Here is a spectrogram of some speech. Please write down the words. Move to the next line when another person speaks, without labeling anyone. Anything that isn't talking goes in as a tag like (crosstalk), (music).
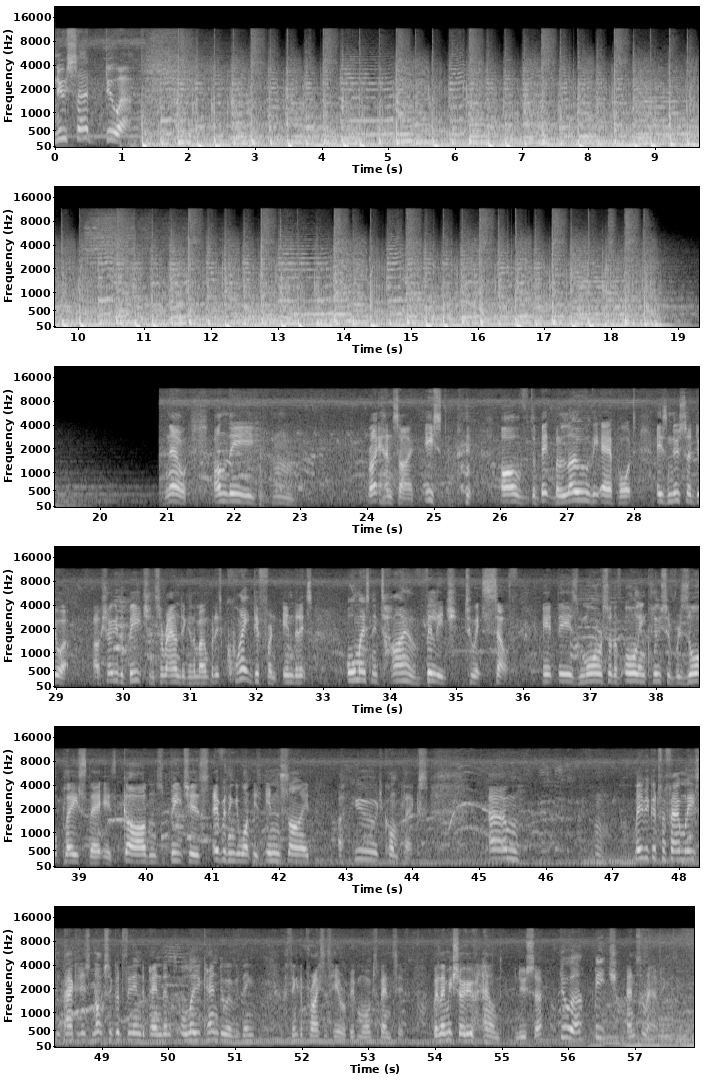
Nusa Dua. Now, on the hmm, right hand side, east (laughs) of the bit below the airport is Nusa Dua. I'll show you the beach and surroundings in a moment, but it's quite different in that it's almost an entire village to itself. It is more sort of all-inclusive resort place. There is gardens, beaches, everything you want is inside a huge complex. Um, hmm, maybe good for families and packages, not so good for the independents, although you can do everything. I think the prices here are a bit more expensive. But let me show you around Nusa Dua Beach and surroundings.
